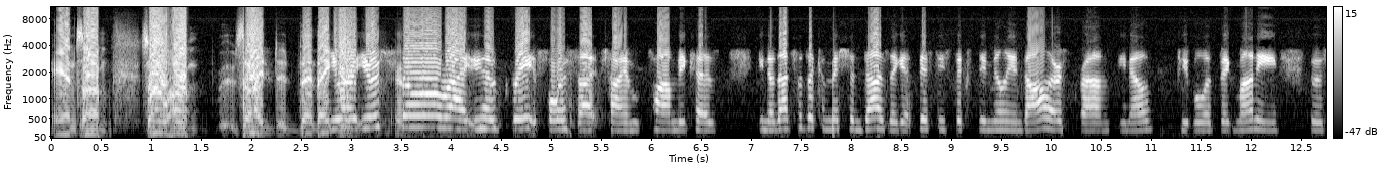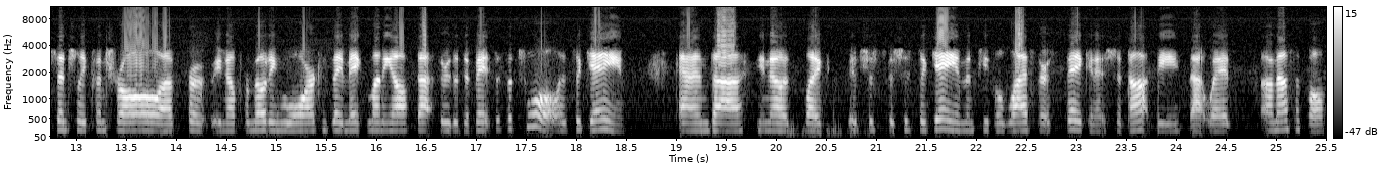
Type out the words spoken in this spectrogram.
And um, so, um, so I th- thank you're, you. You're so right. You have great foresight, time, Tom, because you know that's what the commission does. They get 50, 60 million dollars from you know people with big money who essentially control, uh, pro, you know, promoting war because they make money off that through the debates. It's a tool. It's a game, and uh, you know, it's like it's just it's just a game, and people's lives are at stake, and it should not be that way. It's unethical.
